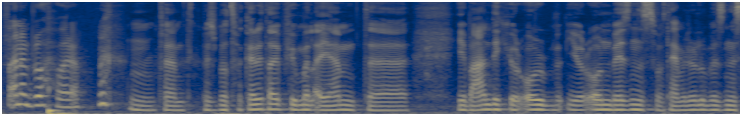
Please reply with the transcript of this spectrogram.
فأنا بروح ورا. امم فهمتك. مش بتفكري طيب في يوم من الأيام ت... يبقى عندك your own your own business وتعملي له business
